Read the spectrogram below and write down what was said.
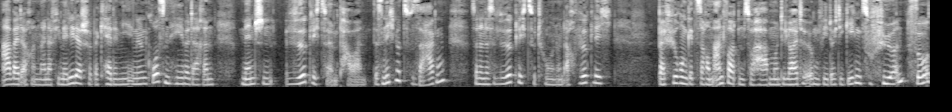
Arbeit, auch in meiner Female Leadership Academy, einen großen Hebel darin, Menschen wirklich zu empowern. Das nicht nur zu sagen, sondern das wirklich zu tun und auch wirklich bei Führung geht es darum, Antworten zu haben und die Leute irgendwie durch die Gegend zu führen, so.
